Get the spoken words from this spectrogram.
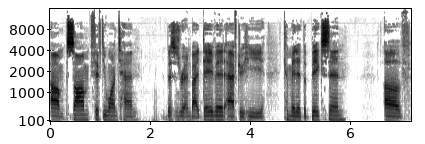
Um, Psalm 51:10. This is written by David after he committed the big sin of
